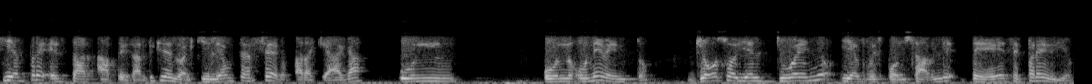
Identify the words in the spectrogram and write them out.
siempre estar, a pesar de que se lo alquile a un tercero para que haga un, un, evento, yo soy el dueño y el responsable de ese predio.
